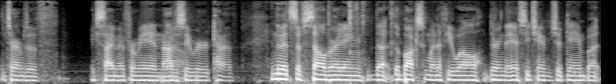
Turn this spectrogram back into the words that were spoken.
in terms of excitement for me. And obviously, we are kind of in the midst of celebrating the the Bucks win, if you will, during the AFC Championship game. But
